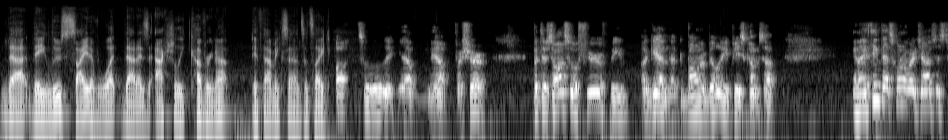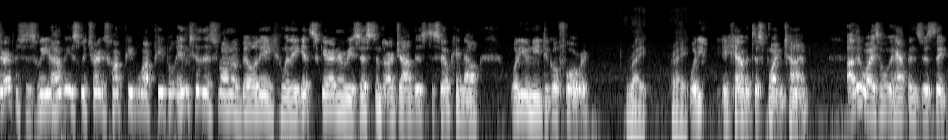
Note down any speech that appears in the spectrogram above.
that they lose sight of what that is actually covering up, if that makes sense. It's like, oh, absolutely. Yeah, yeah, for sure. But there's also a fear of being, again, that the vulnerability piece comes up. And I think that's one of our jobs as therapists is we obviously try to talk people, walk people into this vulnerability. When they get scared and resistant, our job is to say, okay, now, what do you need to go forward? Right, right. What do you have at this point in time? Otherwise, what happens is they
